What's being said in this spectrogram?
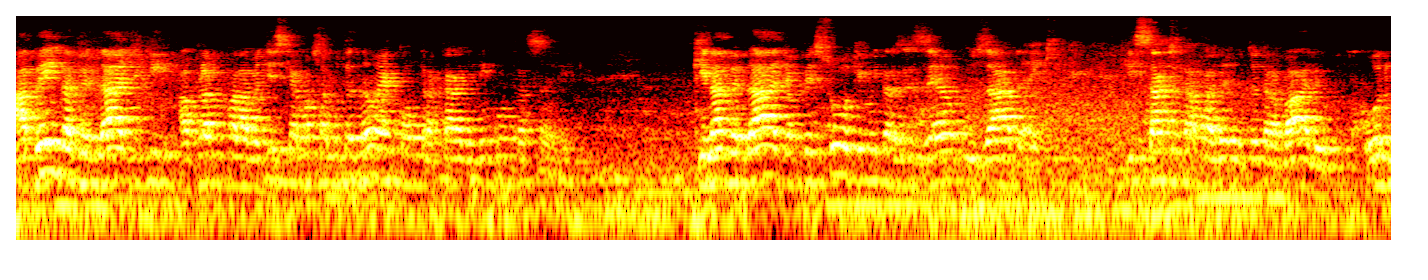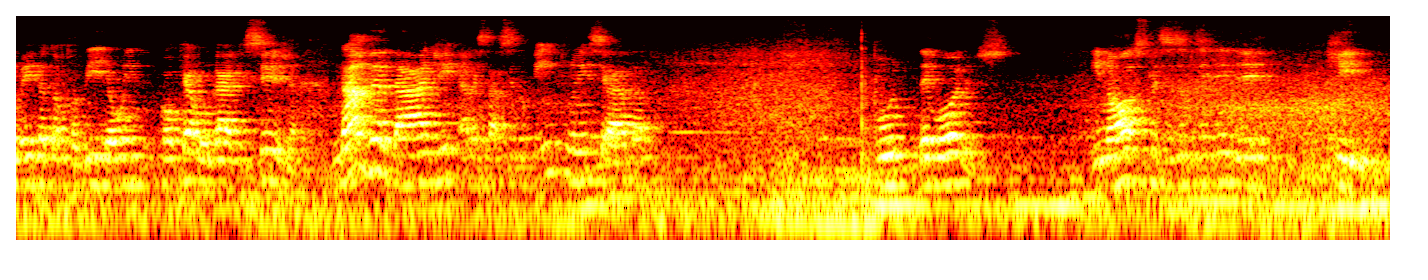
A bem da verdade que a própria palavra diz que a nossa luta não é contra a carne nem contra a sangue. Que na verdade a pessoa que muitas vezes é usada é que, que está te atrapalhando no teu trabalho, ou no meio da tua família, ou em qualquer lugar que seja, na verdade ela está sendo influenciada por demônios. E nós precisamos entender que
